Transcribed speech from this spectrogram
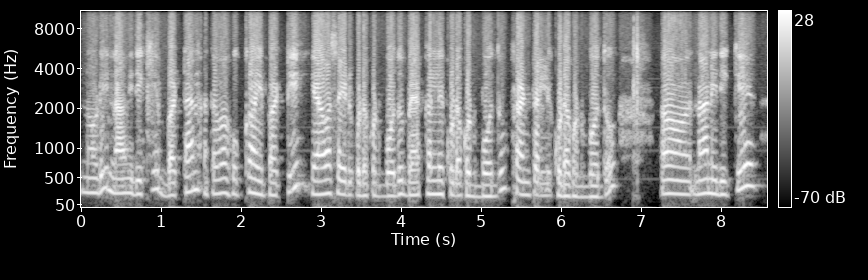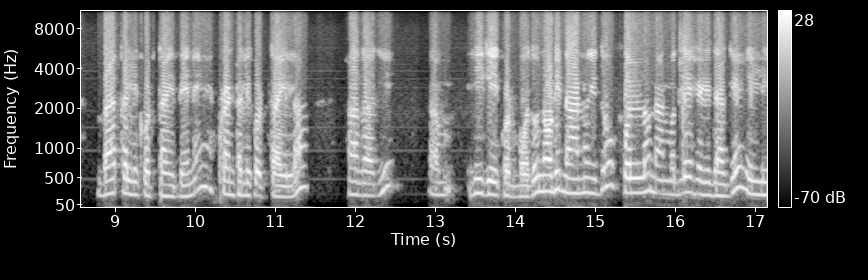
ನೋಡಿ, ನಾವು ಇದಕ್ಕೆ ಬಟನ್ ಅಥವಾ ಹುಕ್ಕಾಯಿ ಪಟ್ಟಿ ಯಾವ ಸೈಡ್ ಕೂಡ ಕೊಡ್ಬೋದು ಬ್ಯಾಕ್ ಅಲ್ಲಿ ಕೂಡ ಕೊಡ್ಬೋದು ಫ್ರಂಟ್ ಅಲ್ಲಿ ಕೂಡ ಕೊಡ್ಬೋದು. ನಾನು ಇದಕ್ಕೆ ಬ್ಯಾಕ್ ಅಲ್ಲಿ ಕೊಡ್ತಾ ಇದ್ದೇನೆ ಫ್ರಂಟ್ ಅಲ್ಲಿ ಕೊಡ್ತಾ ಇಲ್ಲ. ಹಾಗಾಗಿ ಹೀಗೆ ಕೊಡ್ಬೋದು. ನೋಡಿ, ನಾನು ಇದು ಫುಲ್ ನಾನು ಮೊದಲೇ ಹೇಳಿದಾಗೆ ಇಲ್ಲಿ,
